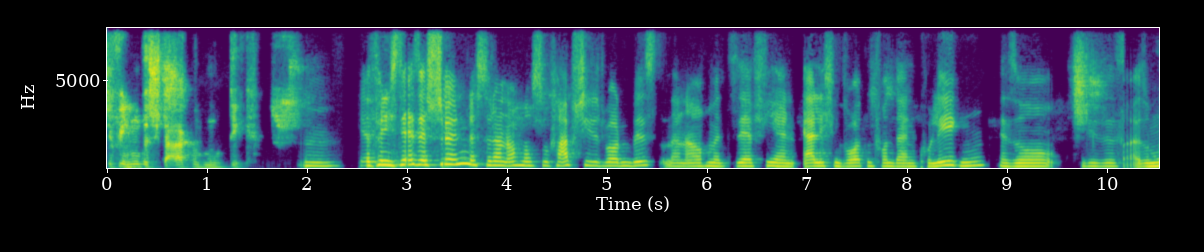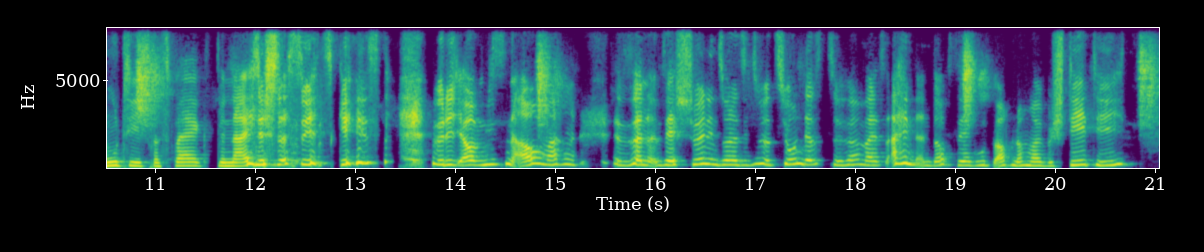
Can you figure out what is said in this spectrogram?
Sie finden das stark und mutig. Mhm. Ja, finde ich sehr, sehr schön, dass du dann auch noch so verabschiedet worden bist und dann auch mit sehr vielen ehrlichen Worten von deinen Kollegen. Also dieses, also mutig, Respekt, beneidisch, dass du jetzt gehst, würde ich auch ein bisschen auch machen. Es ist dann sehr schön in so einer Situation das zu hören, weil es einen dann doch sehr gut auch nochmal bestätigt,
